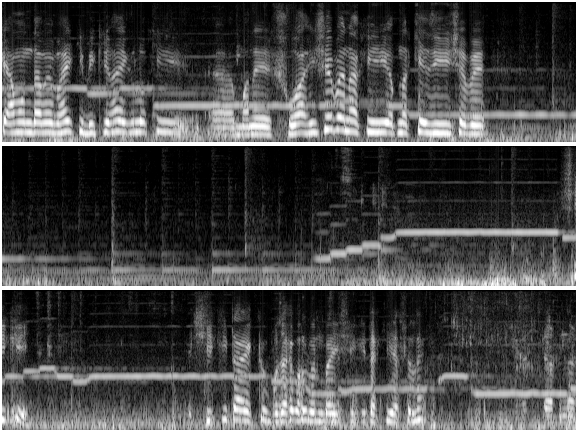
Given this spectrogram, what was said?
কেমন দামে ভাই কি বিক্রি হয়? এগুলো কি মানে শোয়া হিসেবে নাকি আপনার কেজি হিসেবে? শিকি? এই শিকিটা একটু বোঝাই বলবেন ভাই শিকিটা কি আসলে? আপনার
